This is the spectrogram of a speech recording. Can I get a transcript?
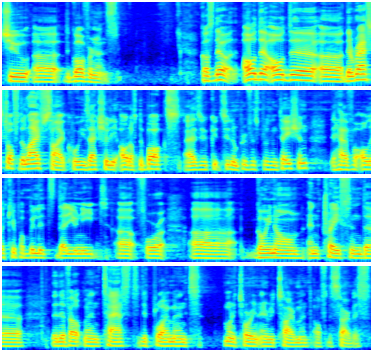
to uh, the governance because all the all the uh, the rest of the life cycle is actually out of the box, as you could see in the previous presentation. They have all the capabilities that you need uh, for uh, going on and tracing the the development, test, deployment, monitoring, and retirement of the service.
